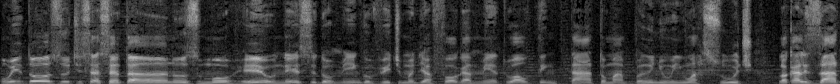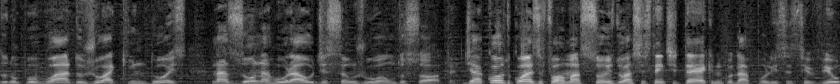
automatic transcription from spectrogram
Um idoso de 60 anos morreu nesse domingo vítima de afogamento ao tentar tomar banho em um açude, localizado no povoado Joaquim II, na zona rural de São João do Soter. De acordo com as informações do assistente técnico da Polícia Civil,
